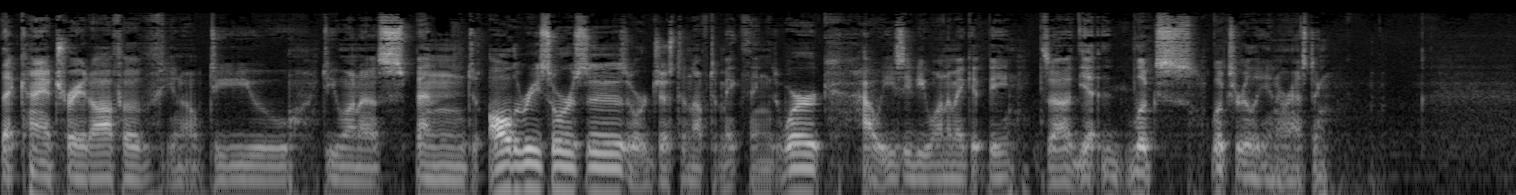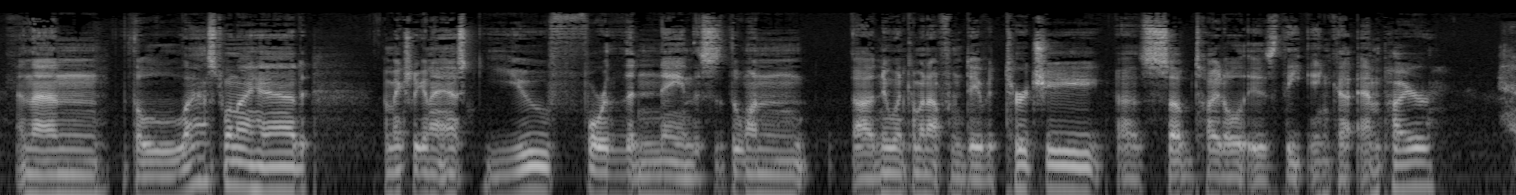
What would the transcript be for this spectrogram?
that kind of trade off of you know do you do you want to spend all the resources or just enough to make things work how easy do you want to make it be so yeah it looks looks really interesting and then the last one i had i'm actually going to ask you for the name this is the one uh, new one coming out from david turczi uh, subtitle is the inca empire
